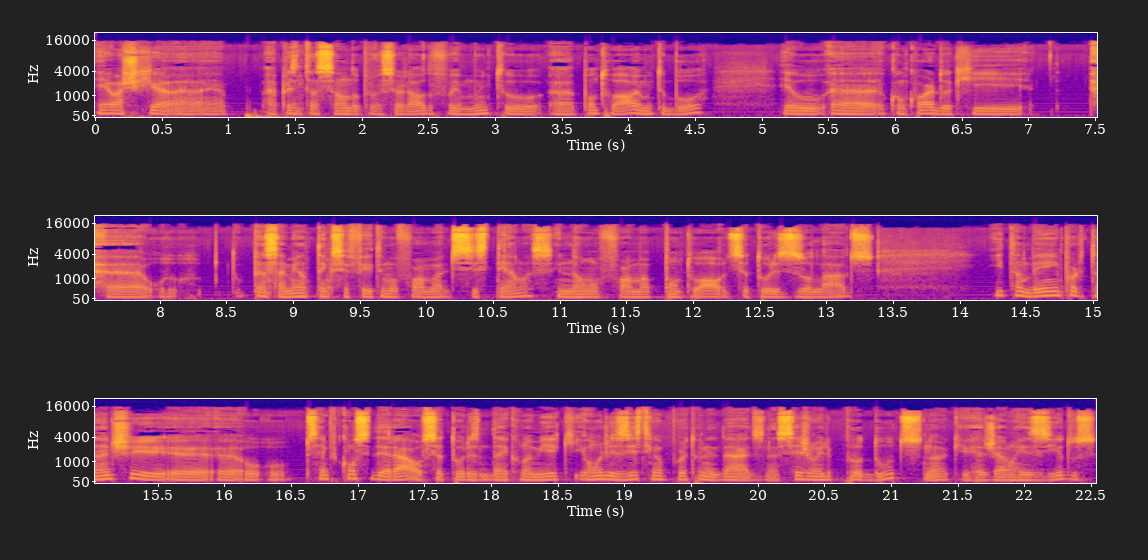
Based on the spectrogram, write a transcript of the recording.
Eu acho que a, a apresentação do professor Aldo foi muito uh, pontual e muito boa. Eu uh, concordo que uh, o, o, pensamento tem que ser feito em uma forma de sistemas e não uma forma pontual de setores isolados. E também é importante é, é, sempre considerar os setores da economia que, onde existem oportunidades, né? sejam eles produtos né, que geram resíduos,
